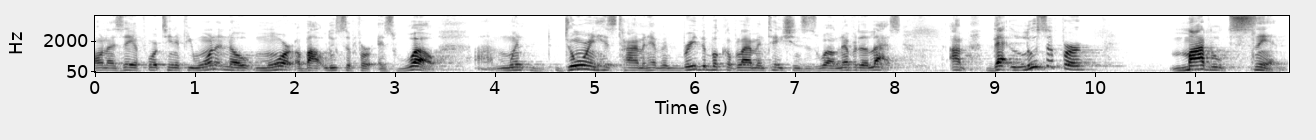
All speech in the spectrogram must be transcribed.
on Isaiah 14 if you want to know more about Lucifer as well. Um, when during his time and having read the book of Lamentations as well. Nevertheless, um, that Lucifer modeled sin.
